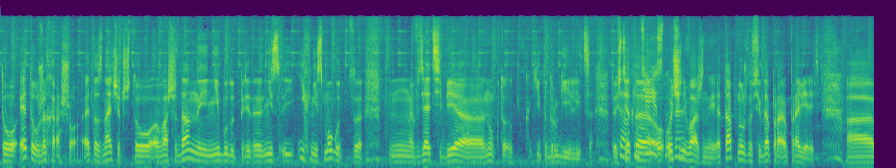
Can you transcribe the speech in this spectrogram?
то это уже хорошо. Это значит, что ваши данные не будут, не, их не смогут взять себе ну, кто, какие-то другие лица. То есть так, это очень да. важный этап, нужно всегда про проверить. А,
